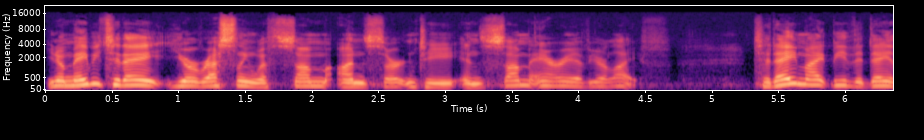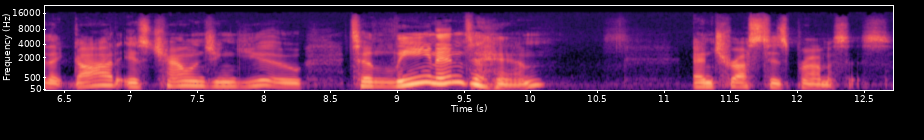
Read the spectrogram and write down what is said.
You know, maybe today you're wrestling with some uncertainty in some area of your life. Today might be the day that God is challenging you to lean into Him and trust His promises.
